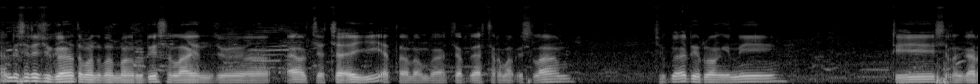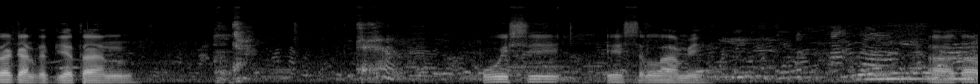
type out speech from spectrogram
Dan di sini juga teman-teman Bang Rudi selain juga LCCI atau Lomba Cerdas Cermat Islam, juga di ruang ini diselenggarakan kegiatan puisi Islami atau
